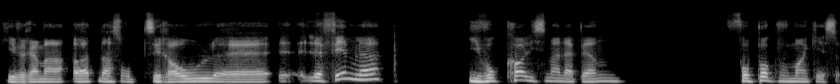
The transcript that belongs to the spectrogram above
qui est vraiment hot dans son petit rôle. Euh, le film, là, il vaut colissement la peine. Faut pas que vous manquiez ça.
